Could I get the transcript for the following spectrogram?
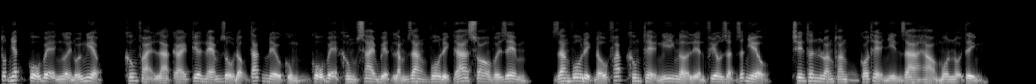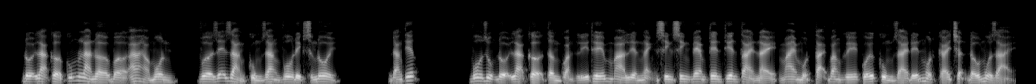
tốt nhất cổ bệ người nối nghiệp, không phải là cái kia ném rổ động tác đều cùng cổ bệ không sai biệt lắm giang vô địch đã so với jem giang vô địch đấu pháp không thể nghi ngờ liền phiêu giật rất nhiều, trên thân loáng thoáng có thể nhìn ra hào môn nội tình. Đội lạ cờ cũng là nba hào môn, vừa dễ dàng cùng giang vô địch xứng đôi. Đáng tiếc, vô dụng đội lạ cờ tầng quản lý thế mà liền ngạnh sinh sinh đem tên thiên tài này mai một tại băng ghế cuối cùng dài đến một cái trận đấu mùa giải,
